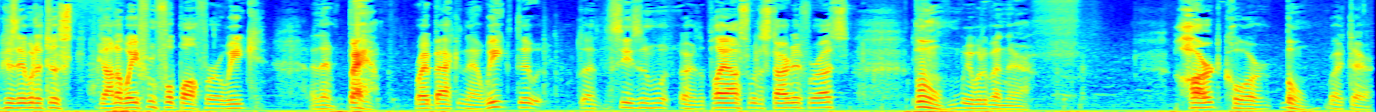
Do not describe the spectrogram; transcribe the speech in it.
because they would have just got away from football for a week, and then bam, right back in that week the, the season or the playoffs would have started for us. Boom, we would have been there. Hardcore, boom, right there.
